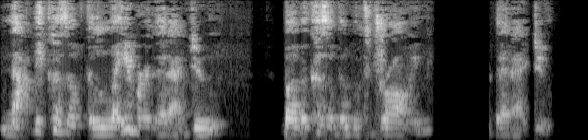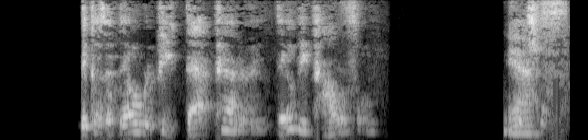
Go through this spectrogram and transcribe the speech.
not because of the labor that I do, but because of the withdrawing that I do. Because if they'll repeat that pattern, they'll be powerful. Yes.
